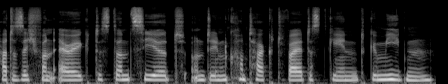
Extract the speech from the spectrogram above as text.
hatte sich von Eric distanziert und den Kontakt weitestgehend gemieden,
